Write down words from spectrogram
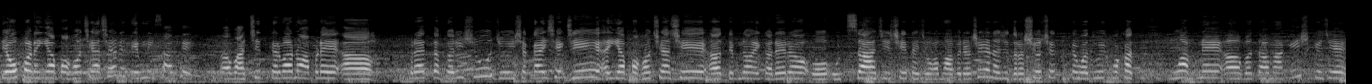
તેઓ પણ અહીંયા પહોંચ્યા છે અને તેમની સાથે વાતચીત કરવાનો આપણે પ્રયત્ન કરીશું. જોઈ શકાય છે જે અહીંયા પહોંચ્યા છે તેમનો એક અનેરો ઉત્સાહ જે છે તે જોવામાં આવી રહ્યો છે. અને જે દ્રશ્યો છે તે વધુ એક વખત હું આપને બતાવવા માગીશ કે જે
